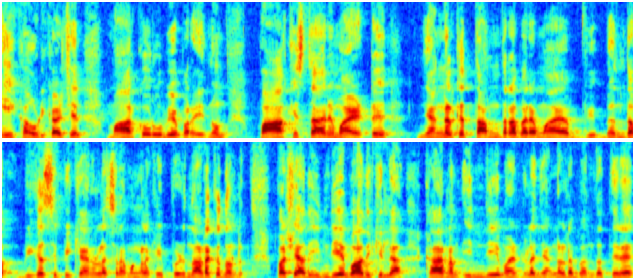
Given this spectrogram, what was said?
ഈ കൂടിക്കാഴ്ചയിൽ മാർക്കോ റൂബിയോ പറയുന്നു പാകിസ്ഥാനുമായിട്ട് ഞങ്ങൾക്ക് തന്ത്രപരമായ ബന്ധം വികസിപ്പിക്കാനുള്ള ശ്രമങ്ങളൊക്കെ ഇപ്പോഴും നടക്കുന്നുണ്ട്. പക്ഷേ അത് ഇന്ത്യയെ ബാധിക്കില്ല. കാരണം ഇന്ത്യയുമായിട്ടുള്ള ഞങ്ങളുടെ ബന്ധത്തിനെ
